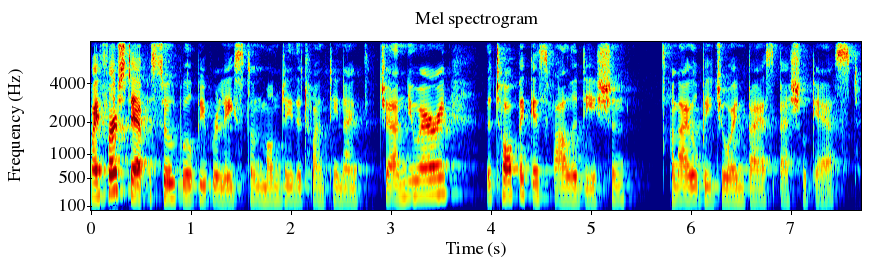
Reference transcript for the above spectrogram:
My first episode will be released on Monday, the 29th of January. The topic is validation, and I will be joined by a special guest.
